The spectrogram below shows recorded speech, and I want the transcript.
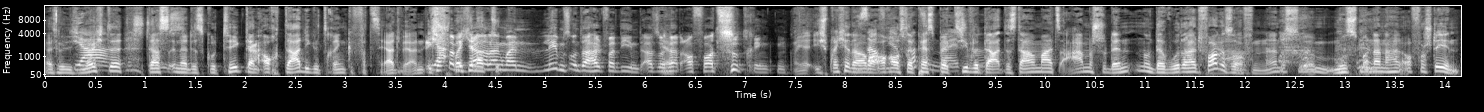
natürlich Ja, möchte, das dass in der Diskothek dann auch da die Getränke verzehrt werden. Ich Ich habe jahrelang meinen Lebensunterhalt verdient, also Ja. hört auf vorzutrinken. Ja, ich spreche da aber auch ja aus der Perspektive weiter. da, des damals armen Studenten und der wurde halt vorgesoffen. Ne? Das äh, muss man dann halt auch verstehen.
